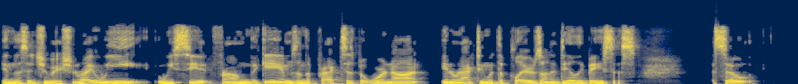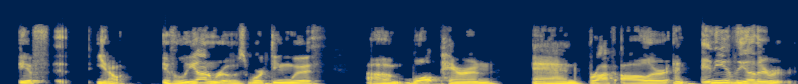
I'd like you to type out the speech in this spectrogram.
in the situation, right? We we see it from the games and the practices, but we're not interacting with the players on a daily basis. So if you know, if Leon Rose working with um, Walt Perrin and Brock Aller and any of the other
